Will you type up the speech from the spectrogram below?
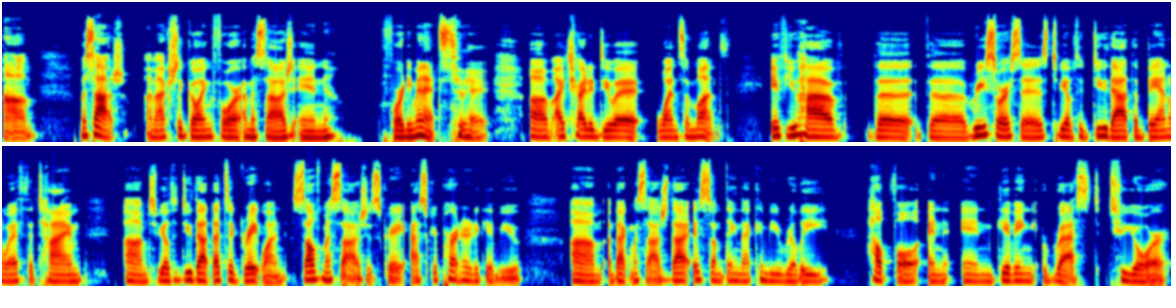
Um, massage. I'm actually going for a massage in 40 minutes today. Um, I try to do it once a month. If you have the the resources to be able to do that, the bandwidth, the time um, to be able to do that, that's a great one. Self massage is great. Ask your partner to give you um, a back massage. That is something that can be really helpful in in giving rest to your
